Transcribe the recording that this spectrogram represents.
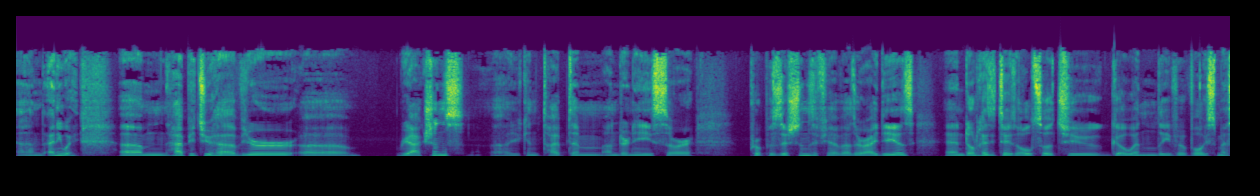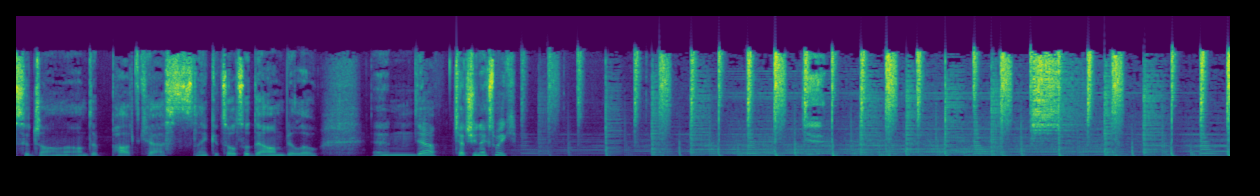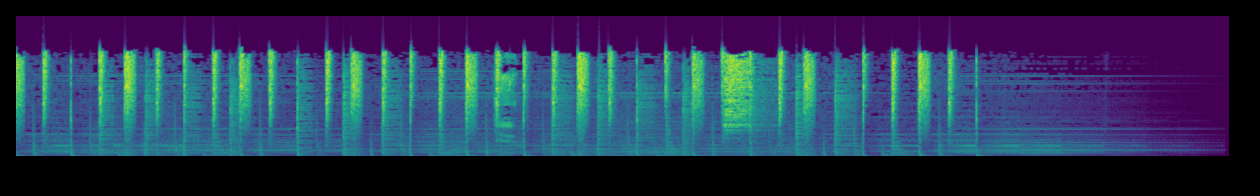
And anyway, um, happy to have your uh, reactions. Uh, you can type them underneath or propositions if you have other ideas. And don't hesitate also to go and leave a voice message on, on the podcast's link. It's also down below. And yeah, catch you next week.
